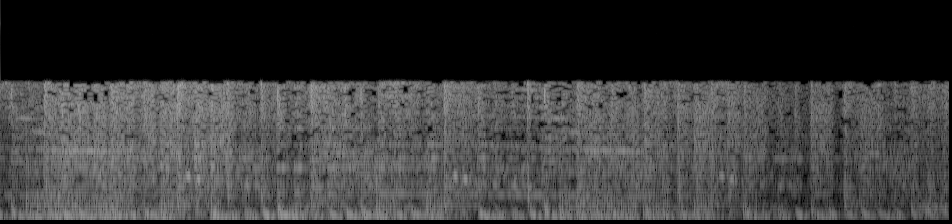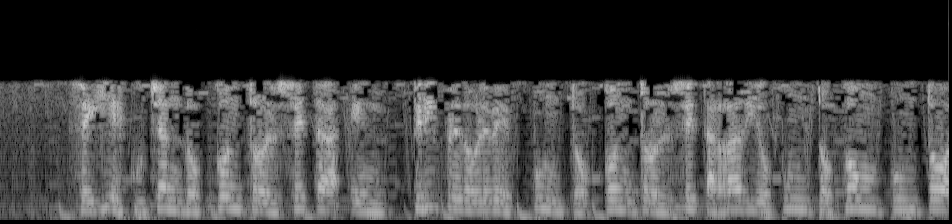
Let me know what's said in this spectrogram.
Seguí escuchando Control Z en www.controlzradio.com.ar.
